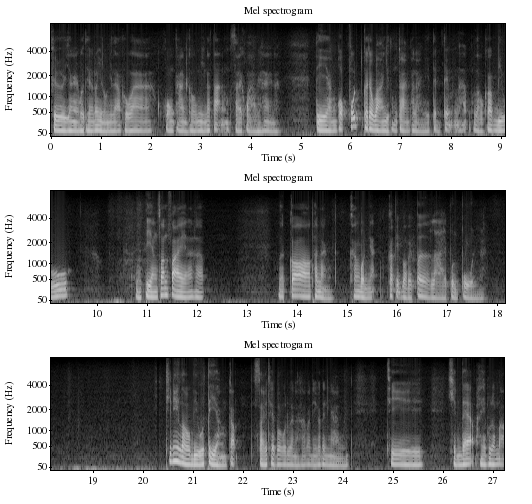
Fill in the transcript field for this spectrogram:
คือยังไงหัวเตียงต้องอยู่ตรงนี้แล้ว เพราะว่าโครงการเขามีหน้าต่างซ้ายขวาไว้ให้นะเตียง 6 ฟุตก็จะวางอยู่ตรงกลางผนังนี้เต็มๆนะครับ เราก็บิวหัวเตียงซ่อนไฟนะครับ แล้วก็ผนังข้างบนเนี้ยก็ติดวอลเปเปอร์ลายปูนๆนะที่นี่เราบิวเตียงกับไซส์เทเบิลด้วยนะครับ อันนี้ก็เป็นงานที่ เขียนแบบให้ผู้รับเหมา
